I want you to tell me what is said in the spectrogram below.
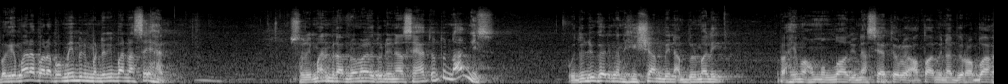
bagaimana para pemimpin menerima nasihat. Sulaiman bin Abdul Malik itu dinasihat itu nangis. Itu juga dengan Hisham bin Abdul Malik rahimahumullah dinasihati oleh Atha bin Abi Rabah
